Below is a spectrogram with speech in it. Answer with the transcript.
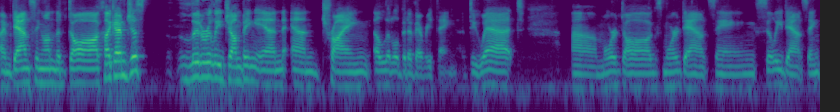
I'm dancing on the dock. Like I'm just literally jumping in and trying a little bit of everything. A duet, um, more dogs, more dancing, silly dancing.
